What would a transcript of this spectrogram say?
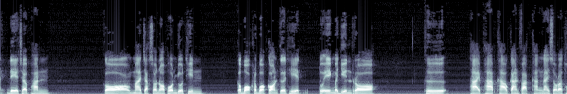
ษฐ์เดชพันธ์ก็มาจากสนพหลโยธิน ก็บอกครับว่าก่อนเกิดเหตุ ตัวเองมายืนรอ คือถ่ายภาพข่าวการฝากขังนายสรธ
